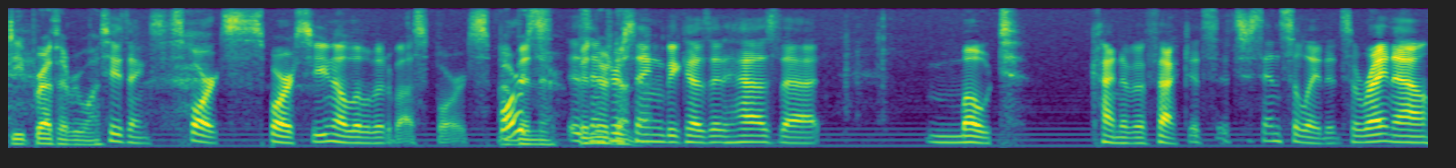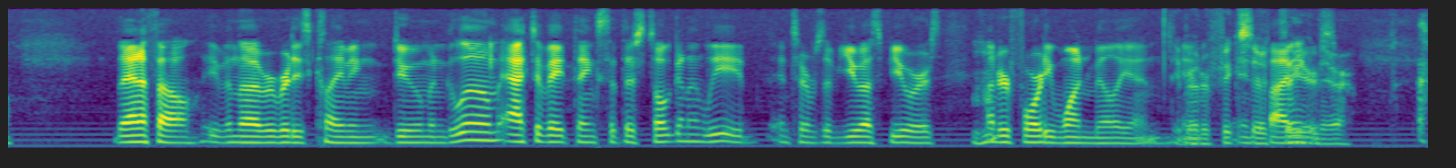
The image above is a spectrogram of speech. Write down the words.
Deep breath, everyone. two things: sports, sports. You know a little bit about sports. I've been Sports there. is Been there, interesting because it has that moat kind of effect. It's it's just insulated. So right now, the NFL, even though everybody's claiming doom and gloom, Activate thinks that they're still going to lead in terms of U.S. viewers, Mhm. 141 million. They in- better fix their thing years. there.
